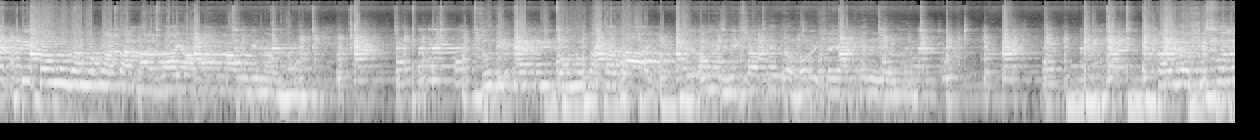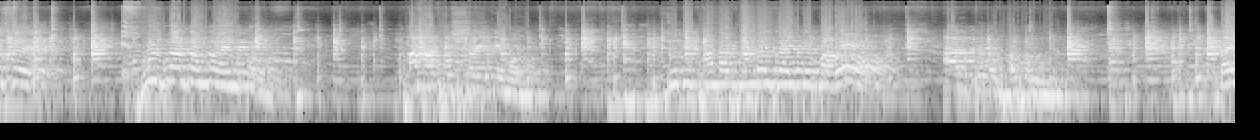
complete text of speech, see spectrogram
একটি দম যেন কাটা না যায়, আমার নাম দিনা ভাই যদি একটি দম কাটা যায়, ওই দমের হিসাব দিতে হবে সেই আখের জন্য। তাই রশিদ বলেছে করো। থানা কেমন যদি থানা খুলনায় যাইতে পারো আর কোনো ভালো না তাই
